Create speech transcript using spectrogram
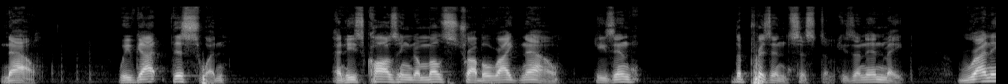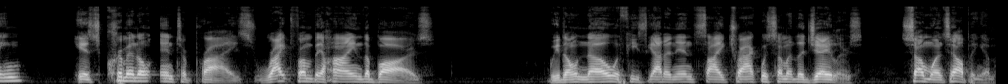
Now, we've got this one and he's causing the most trouble right now. He's in the prison system, he's an inmate, running his criminal enterprise right from behind the bars. We don't know if he's got an inside track with some of the jailers. Someone's helping him.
